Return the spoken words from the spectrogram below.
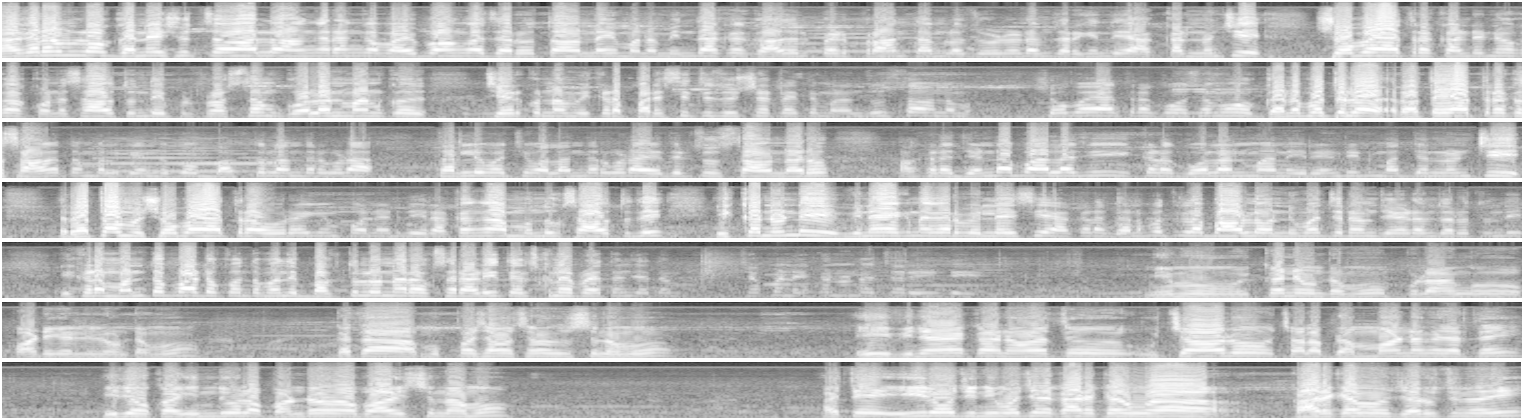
నగరంలో గణేష్ ఉత్సవాలు అంగరంగ వైభవంగా జరుగుతూ ఉన్నాయి. మనం ఇందాక గాజులపేట ప్రాంతంలో చూడడం జరిగింది. అక్కడ నుంచి శోభయాత్ర కంటిన్యూగా కొనసాగుతుంది. ఇప్పుడు ప్రస్తుతం గోలన్మాన్కు చేరుకున్నాం ఇక్కడ పరిస్థితి చూసినట్లయితే మనం చూస్తూ ఉన్నాము. శోభయాత్ర కోసము గణపతుల రథయాత్రకు స్వాగతం పలికేందుకు భక్తులందరూ కూడా తరలి వచ్చి వాళ్ళందరూ కూడా ఎదురు చూస్తూ ఉన్నారు. అక్కడ జెండా బాలాజీ ఇక్కడ గోలన్మాన్ ఈ రెండింటి మధ్య నుంచి రథం శోభయాత్ర ఊరేగింపు అనేది ఈ రకంగా ముందుకు సాగుతుంది. ఇక్కడ నుండి వినాయక్ నగర్ వెళ్ళేసి అక్కడ గణపతుల బావిలో నిమజ్జనం చేయడం జరుగుతుంది. ఇక్కడ మనతో పాటు కొంతమంది భక్తులు ఉన్నారు. ఒకసారి అడిగి తెలుసుకునే ప్రయత్నం చేద్దాం. చెప్పండి ఎక్కడ నుండి వచ్చారు ఏంటి? మేము ఇక్కడనే ఉంటాము పులాంగు పాటిగల్లీలో ఉంటాము. గత ముప్పై సంవత్సరాలు చూస్తున్నాము. ఈ వినాయక నవరాత్రి ఉత్సవాలు చాలా బ్రహ్మాండంగా జరుగుతాయి. ఇది ఒక హిందువుల పండుగగా భావిస్తున్నాము. అయితే ఈరోజు నిమజ్జన కార్యక్రమంగా కార్యక్రమం జరుగుతున్నది.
